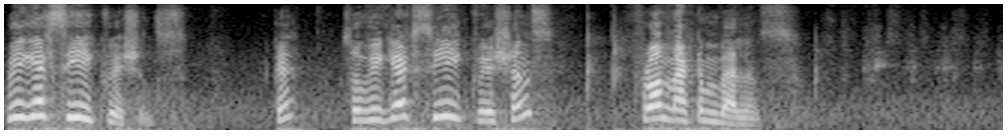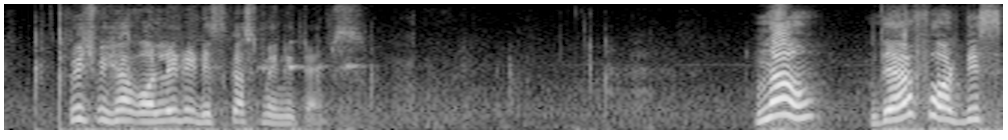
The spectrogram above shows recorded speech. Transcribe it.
we get C equations. Okay. So, we get C equations from atom balance which we have already discussed many times. Now, therefore, this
